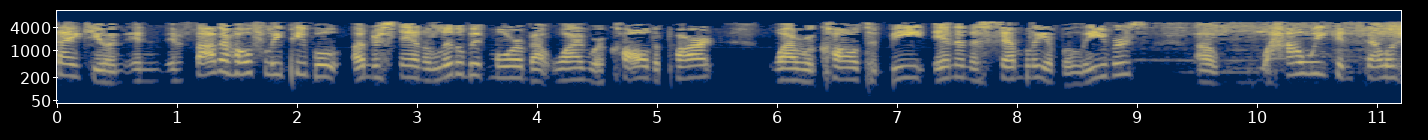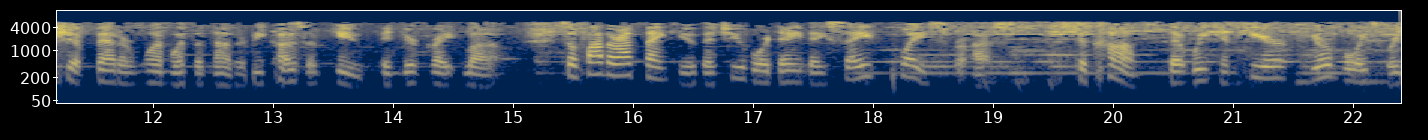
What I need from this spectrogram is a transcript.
thank you. And, and, and Father, hopefully people understand a little bit more about why we're called apart, why we're called to be in an assembly of believers, uh, how we can fellowship better one with another because of you and your great love. So Father, I thank you that you've ordained a safe place for us to come, that we can hear your voice where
